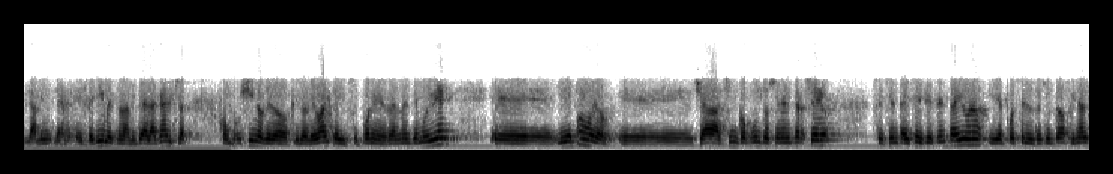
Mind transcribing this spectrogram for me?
la, el perímetro, la mitad de la cancha, con Bullino que lo, que lo levanta y se pone realmente muy bien. Eh, y después, bueno, eh, ya cinco puntos en el tercero, 66-61, y después el resultado final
